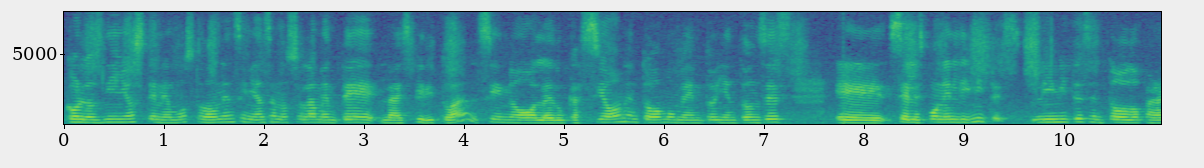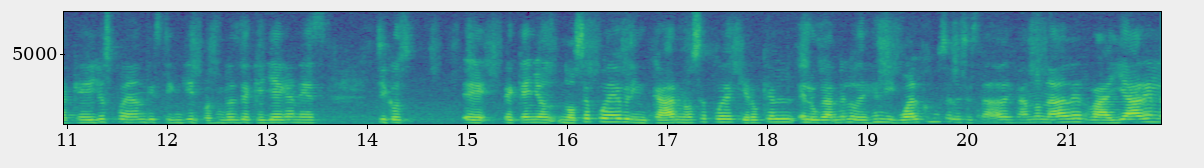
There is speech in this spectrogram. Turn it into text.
con los niños tenemos toda una enseñanza, no solamente la espiritual, sino la educación en todo momento y entonces eh, se les ponen límites, límites en todo para que ellos puedan distinguir. Por ejemplo, desde que llegan es, chicos, eh, pequeños, no se puede brincar, no se puede, quiero que el, lugar me lo dejen igual como se les estaba dejando, nada de rayar en,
